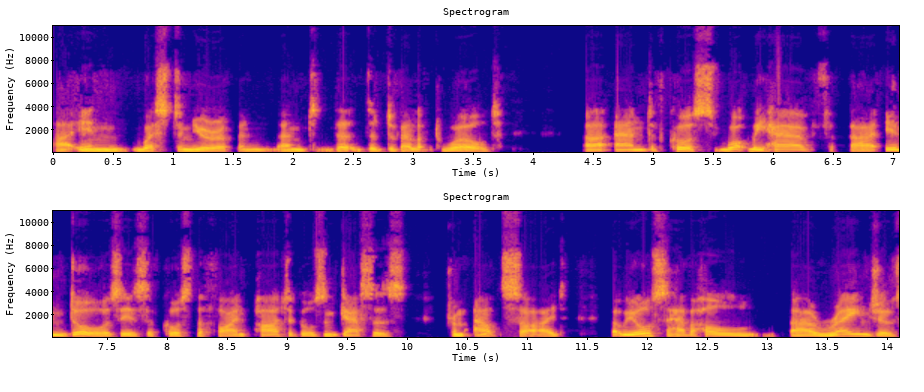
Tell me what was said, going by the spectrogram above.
uh, in Western Europe and, and the, the developed world. Uh, and of course, what we have uh, indoors is, of course, the fine particles and gases from outside, but we also have a whole uh, range of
